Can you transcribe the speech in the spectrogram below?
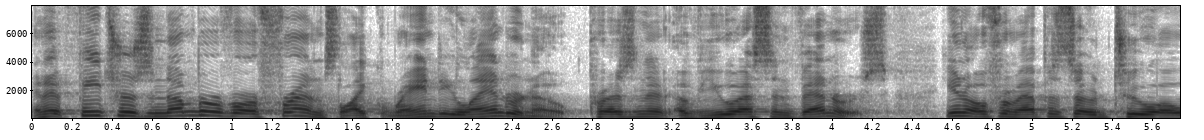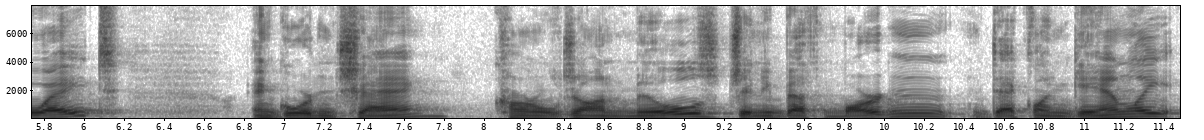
And it features a number of our friends like Randy Landreneau, president of U.S. Inventors, you know, from episode 208, and Gordon Chang, Colonel John Mills, Jenny Beth Martin, Declan Ganley,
